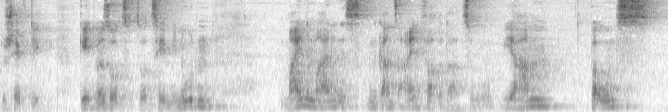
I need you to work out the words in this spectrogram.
beschäftigt. Geht mir so, so zehn Minuten. Meine Meinung ist eine ganz einfache dazu. Wir haben bei uns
